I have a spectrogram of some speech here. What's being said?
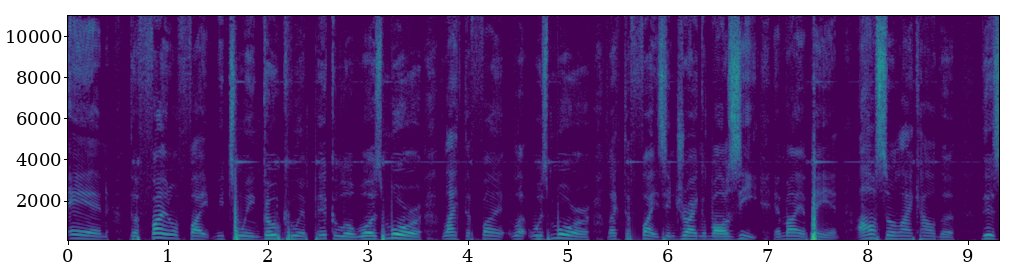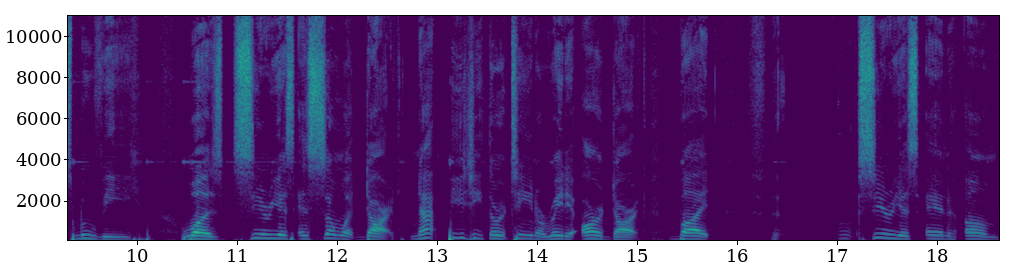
and the final fight between Goku and Piccolo was more like the fight was more like the fights in Dragon Ball Z, in my opinion. I also like how the this movie was serious and somewhat dark, not PG-13 or rated R dark, but serious and um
